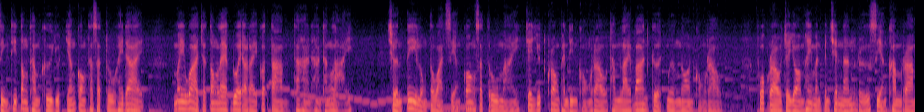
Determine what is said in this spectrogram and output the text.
สิ่งที่ต้องทำคือหยุดยั้งกองทัพศัตรูให้ได้ ไม่ว่าจะต้องแลกด้วยอะไรก็ตามทหารหารทั้งหลาย เฉินตี้หลงตวาดเสียงก้องศัตรูหมายจะยึดครองแผ่นดินของเราทำลายบ้านเกิดเมืองนอนของเราพวกเราจะยอมให้มันเป็นเช่นนั้น หรือเสียงคำราม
